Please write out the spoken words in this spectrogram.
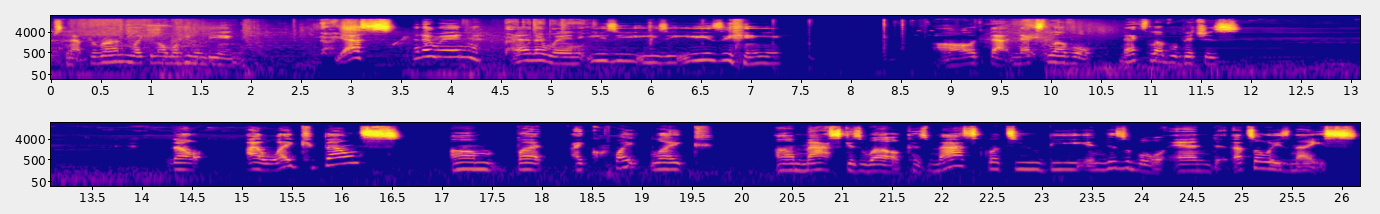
Just gonna have to run like a normal human being. Nice. Yes! And I win! And I win. Easy, easy, easy. Oh, look at that. Next level. Next level, bitches. Now, I like bounce, um, but I quite like uh, mask as well, because mask lets you be invisible, and that's always nice.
